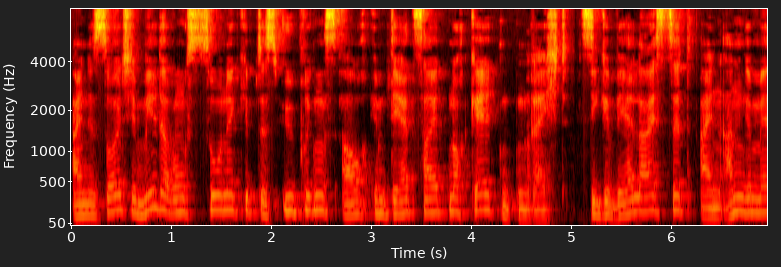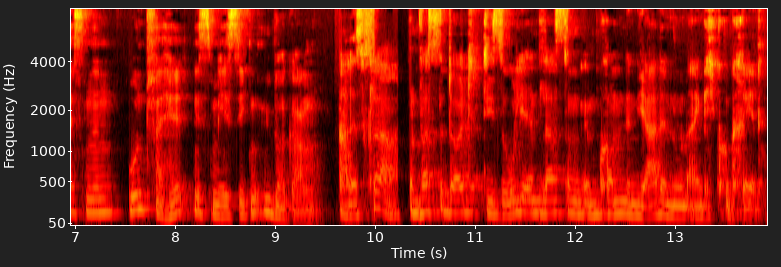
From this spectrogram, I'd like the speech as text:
Eine solche Milderungszone gibt es übrigens auch im derzeit noch geltenden Recht. Sie gewährleistet einen angemessenen und verhältnismäßigen Übergang. Alles klar. Und was bedeutet die Soli-Entlastung im kommenden Jahr denn nun eigentlich konkret?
